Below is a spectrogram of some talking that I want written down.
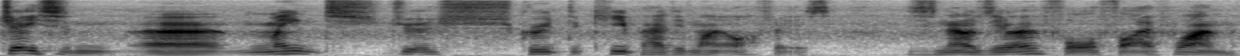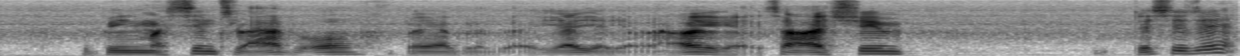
Jason, uh, mate just screwed the keypad in my office. This is now 0451. Would be in my Sims lab or. Blah, blah, blah. Yeah, yeah, yeah. Okay, so I assume this is it?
